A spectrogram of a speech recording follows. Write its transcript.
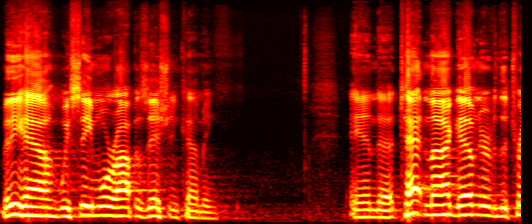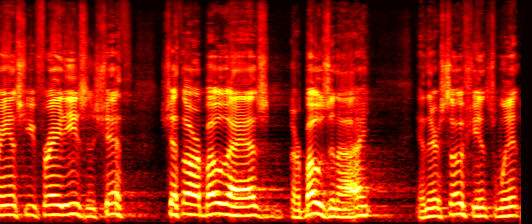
But anyhow, we see more opposition coming. And uh, Tattenai, governor of the Trans Euphrates, and Sheth, Shethar Boaz, or Bozenai, and their associates went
